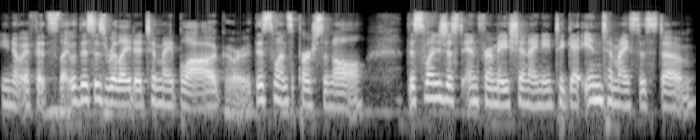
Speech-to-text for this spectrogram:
you know, if it's like this is related to my blog or this one's personal, this one's just information I need to get into my system.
